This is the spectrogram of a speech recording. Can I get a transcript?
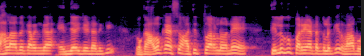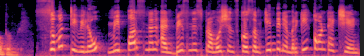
ఆహ్లాదకరంగా ఎంజాయ్ చేయడానికి ఒక అవకాశం అతి త్వరలోనే తెలుగు పర్యాటకులకి రాబోతుంది. సుమన్ టీవీలో మీ పర్సనల్ అండ్ బిజినెస్ ప్రమోషన్స్ కోసం కింది నెంబర్కి కాంటాక్ట్ చేయండి.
